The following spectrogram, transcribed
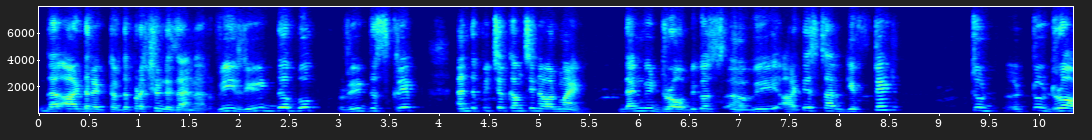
the art director, the production designer. We read the book, read the script, and the picture comes in our mind. Then we draw because uh, we artists are gifted to to draw.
